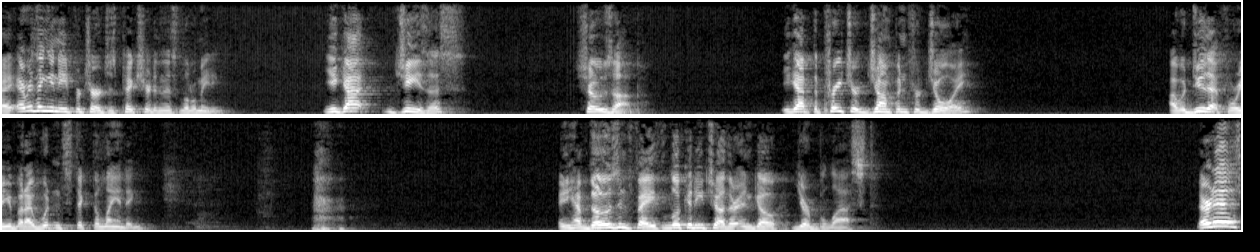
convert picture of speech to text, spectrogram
Okay, everything you need for church is pictured in this little meeting. You got Jesus shows up. You got the preacher jumping for joy. I would do that for you, but I wouldn't stick the landing. and you have those in faith look at each other and go, You're blessed. There it is.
